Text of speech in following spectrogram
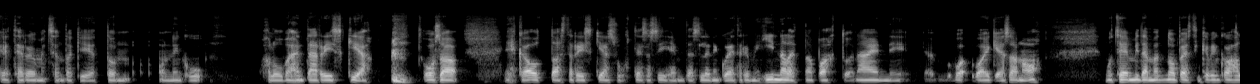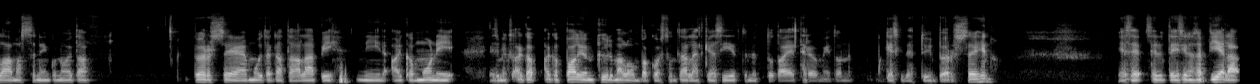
Ethereumit sen takia, että on, on niin kuin haluaa vähentää riskiä, osa ehkä ottaa sitä riskiä suhteessa siihen, mitä sille niin Ethereumin hinnalle tapahtuu ja näin, niin vaikea sanoa. Mutta se, mitä mä nopeasti kävin kahlaamassa niin noita pörssejä ja muita dataa läpi, niin aika moni, esimerkiksi aika, aika paljon kylmälompakoista on tällä hetkellä siirtynyt tuota Ethereumiin tuonne keskitettyihin pörsseihin. Ja se, se nyt ei sinänsä vielä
